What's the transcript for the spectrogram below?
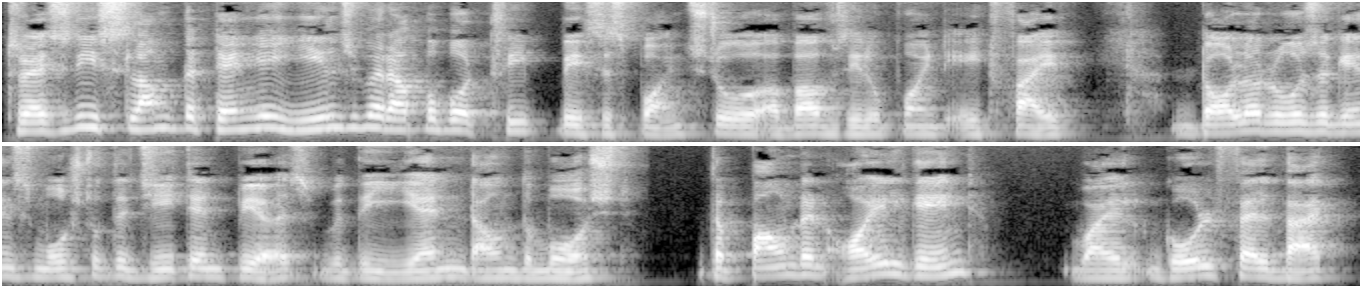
Treasury slumped, the 10-year yields were up about 3 basis points to above 0.85 Dollar rose against most of the G10 peers with the yen down the most. The pound and oil gained while gold fell back.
